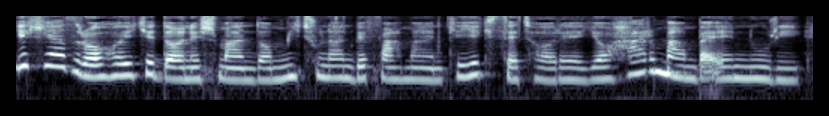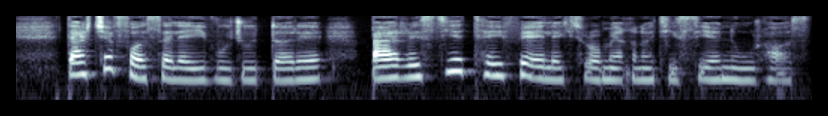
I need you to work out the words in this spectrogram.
یکی از راههایی که دانشمندان می‌تونن بفهمن که یک ستاره یا هر منبع نوری در چه فاصله ای وجود داره بررسی طیف الکترومغناطیسی نور هاست.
